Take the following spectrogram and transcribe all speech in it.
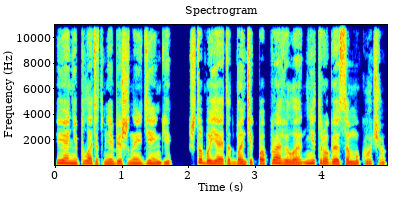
И они платят мне бешеные деньги, чтобы я этот бантик поправила, не трогая саму кучу.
